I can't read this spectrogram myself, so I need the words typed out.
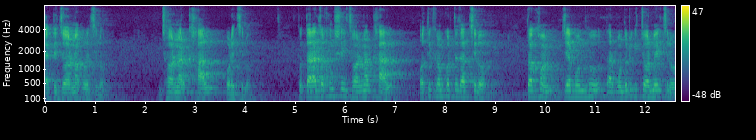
একটি ঝর্ণা পড়েছিল। ঝর্ণার খাল পড়েছিল। তো তারা যখন সেই ঝর্ণার খাল অতিক্রম করতে যাচ্ছিল, তখন যে বন্ধু, তার বন্ধুটিকে চর মেরেছিল,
